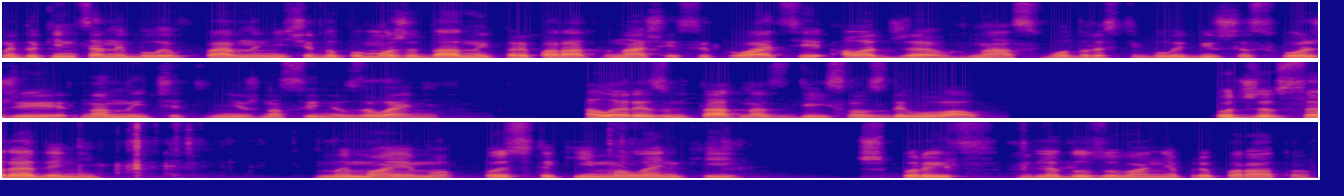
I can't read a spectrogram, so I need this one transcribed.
Ми до кінця не були впевнені, чи допоможе даний препарат в нашій ситуації, адже в нас водорості були більше схожі на ничаті, ніж на синьо-зелені. Але результат нас дійсно здивував. Отже, всередині ми маємо ось такий маленький шприц для дозування препарату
